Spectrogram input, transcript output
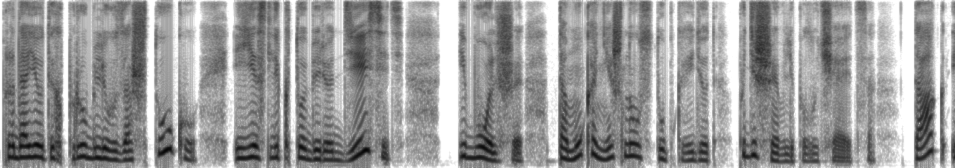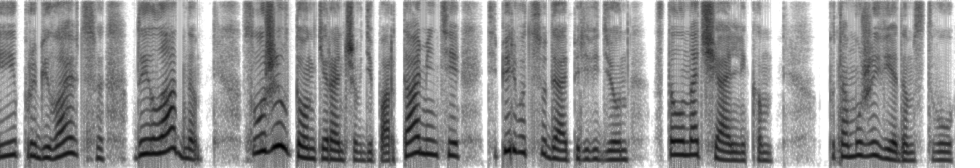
продает их по рублю за штуку, и если кто берет десять и больше, тому, конечно, уступка идет, подешевле получается – так и пробиваются. Да и ладно. Служил Тонкий раньше в департаменте, теперь вот сюда переведен, стал начальником. По тому же ведомству.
